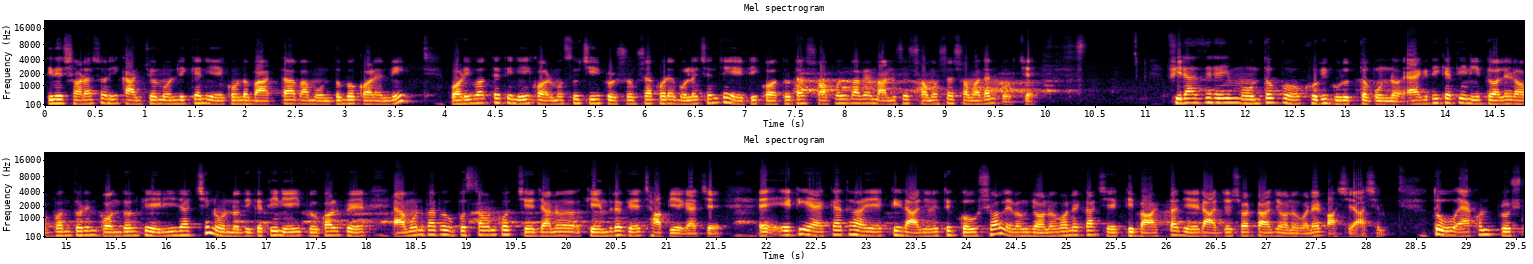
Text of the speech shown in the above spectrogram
তিনি সরাসরি কাঞ্চন মল্লিককে নিয়ে কোনো বার্তা বা মন্তব্য করেননি। পরিবর্তে তিনি কর্মসূচি প্রশংসা করে বলেছেন যে এটি কতটা সফলভাবে মানুষের সমস্যার সমাধান করছে। ফিরাজদের এই মন্তব্য খুবই গুরুত্বপূর্ণ। একদিকে তিনি দলের অভ্যন্তরীণ কন্দলকে এড়িয়ে যাচ্ছেন, অন্যদিকে তিনি এই প্রকল্পে এমনভাবে উপস্থাপন করছে যেন কেন্দ্রকে ছাপিয়ে গেছে। এটি একাধায় একটি রাজনৈতিক কৌশল এবং জনগণের কাছে একটি বার্তা যে রাজ্য সরকার জনগণের পাশে আসে তো এখন প্রশ্ন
